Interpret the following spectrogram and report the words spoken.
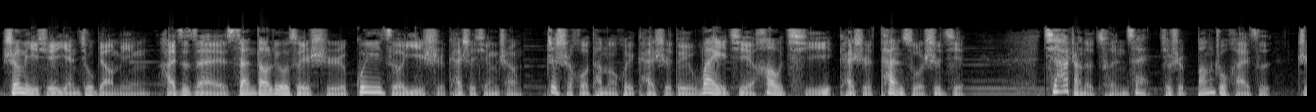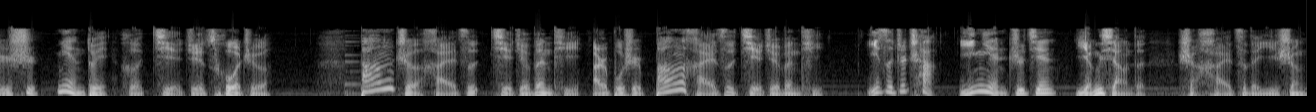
生理学研究表明，孩子在三到六岁时，规则意识开始形成，这时候他们会开始对外界好奇，开始探索世界。家长的存在就是帮助孩子直视、面对和解决挫折。帮着孩子解决问题，而不是帮孩子解决问题。一字之差，一念之间，影响的是孩子的一生。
